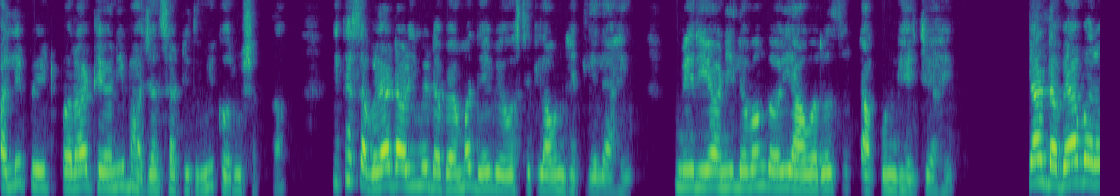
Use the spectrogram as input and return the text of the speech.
थालीपीठ, पराठे आणि भाज्यांसाठी तुम्ही करू शकता. इथे सगळ्या डाळी मी डब्यामध्ये व्यवस्थित लावून घेतलेल्या आहेत. मिरी आणि लवंग यावरच टाकून घ्यायची आहे. या डब्यावर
